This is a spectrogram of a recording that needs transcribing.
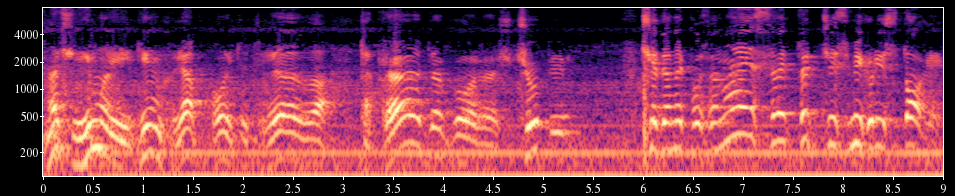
Значи има един хляб, който трябва така да го разчупим, че да не познае светът, че сме Христови.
